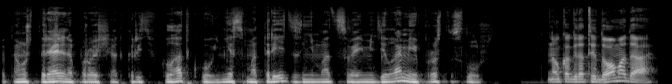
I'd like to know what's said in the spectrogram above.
потому что реально проще открыть вкладку не смотреть, заниматься своими делами и просто слушать. Ну, когда ты дома, да.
